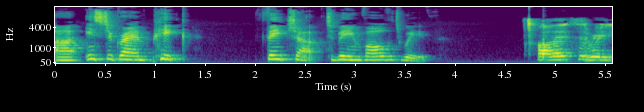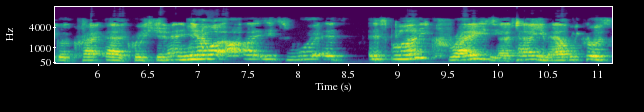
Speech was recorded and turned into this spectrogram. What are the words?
uh, Instagram pick feature to be involved with? Oh, that's a really good uh, question. And you know what? It's, it's it's bloody crazy, I tell you, Mel, because,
